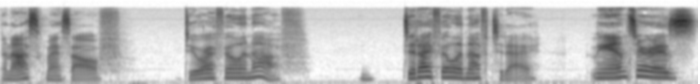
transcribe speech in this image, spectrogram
and ask myself, do I feel enough? Did I feel enough today? The answer is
